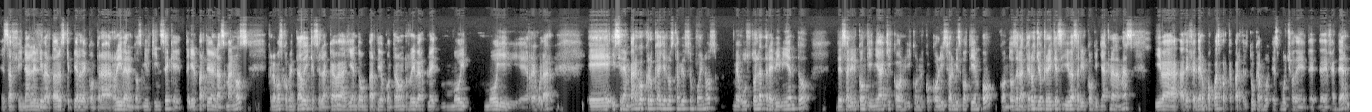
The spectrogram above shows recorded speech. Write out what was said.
esa final en Libertadores que pierde contra River en 2015, que tenía el partido en las manos, que lo hemos comentado, y que se le acaba yendo un partido contra un River Plate muy, muy eh, regular. Eh, y sin embargo, creo que ayer los cambios son buenos. Me gustó el atrevimiento de salir con Guiñac y con, y con el Cocolizo al mismo tiempo, con dos delanteros. Yo creí que iba a salir con Guiñac nada más, iba a defender un poco más, porque aparte el Tuca es mucho de, defender.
